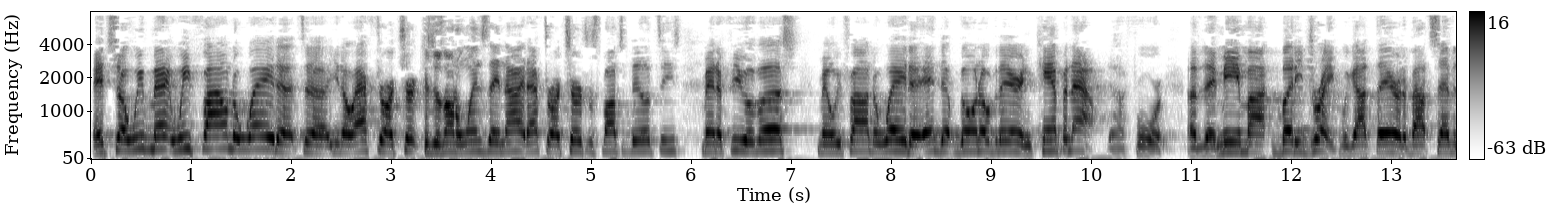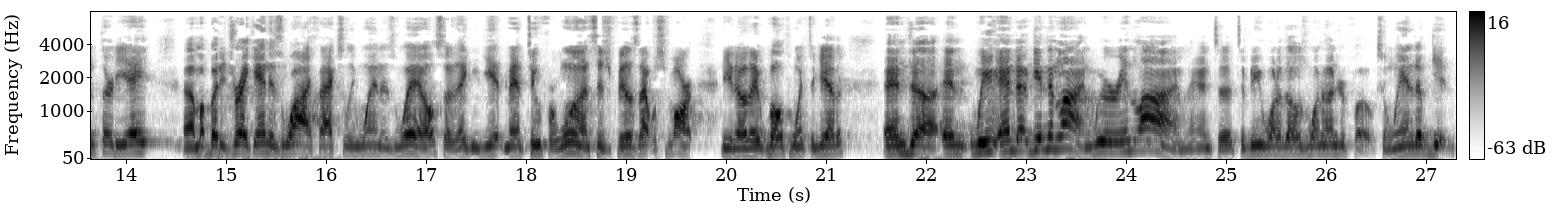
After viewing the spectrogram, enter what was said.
And so we met, we found a way to, to you know, after our church, cause it was on a Wednesday night, after our church responsibilities, man, a few of us, man, we found a way to end up going over there and camping out uh, for uh, the day. Me and my buddy Drake, we got there at about 738. Uh, my buddy Drake and his wife actually went as well, so they can get man two for one. Sister Phyllis, that was smart. You know, they both went together, and uh, and we ended up getting in line. We were in line, man, to to be one of those 100 folks, and we ended up getting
